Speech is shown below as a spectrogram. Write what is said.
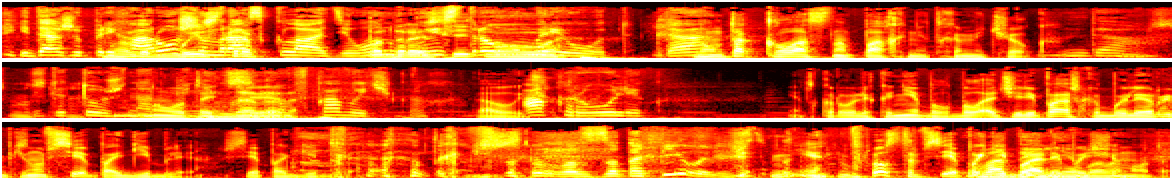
и даже при Надо хорошем раскладе он быстро нового. умрет. Да, Но он так классно пахнет, хомячок. да. смысле? это тоже Ну, надо вот понимать. эти- Ну, в кавычках. В кавычках. А кролик? Нет, кролика не было. Была черепашка, были рыбки, но все погибли. Все погибли. Так что, Вас затопило или что? Нет, просто все погибали почему-то.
